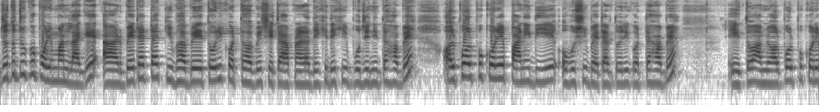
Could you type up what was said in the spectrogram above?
যতটুকু পরিমাণ লাগে। আর ব্যাটারটা কীভাবে তৈরি করতে হবে সেটা আপনারা দেখে দেখে বুঝে নিতে হবে। অল্প অল্প করে পানি দিয়ে অবশ্যই ব্যাটার তৈরি করতে হবে। এই তো আমি অল্প অল্প করে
